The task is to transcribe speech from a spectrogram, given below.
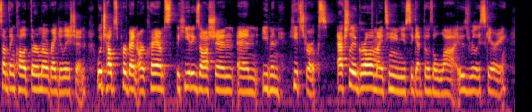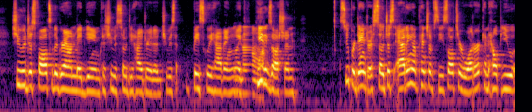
something called thermoregulation, which helps prevent our cramps, the heat exhaustion, and even heat strokes. Actually, a girl on my team used to get those a lot. It was really scary. She would just fall to the ground mid game because she was so dehydrated. She was basically having like heat exhaustion super dangerous. So just adding a pinch of sea salt to your water can help you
